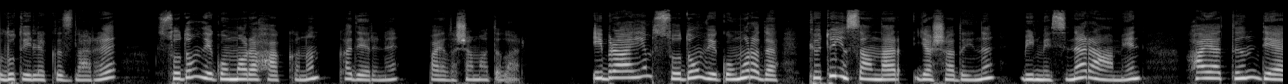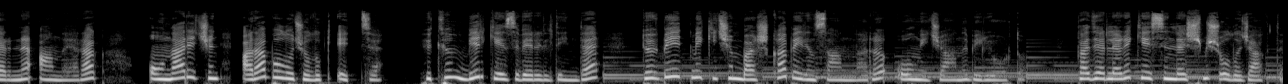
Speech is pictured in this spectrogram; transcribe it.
Lut ile kızları Sodom ve Gomorra hakkının kaderini paylaşamadılar. İbrahim Sodom ve Gomorra'da kötü insanlar yaşadığını bilmesine rağmen hayatın değerini anlayarak onlar için ara buluculuk etti. Hüküm bir kez verildiğinde tövbe etmek için başka bir insanları olmayacağını biliyordu. Kaderleri kesinleşmiş olacaktı.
